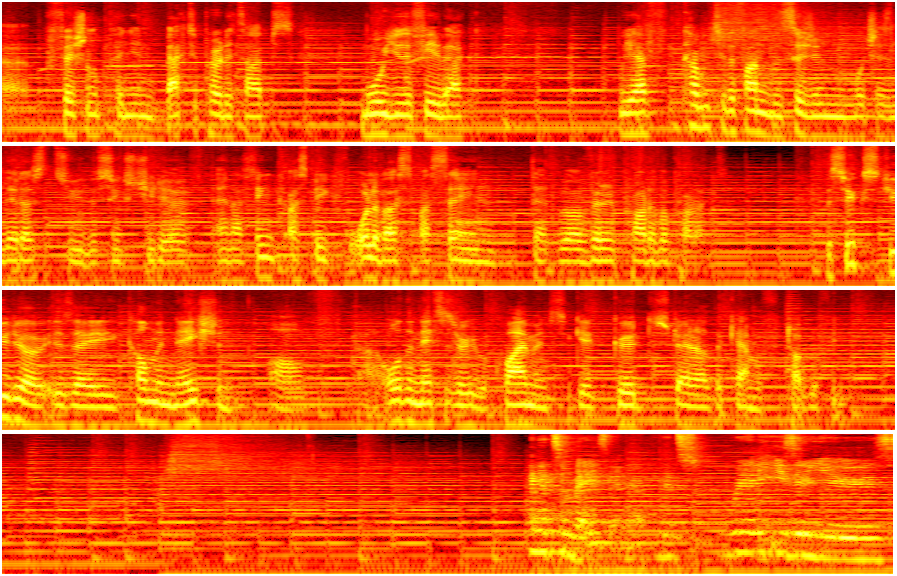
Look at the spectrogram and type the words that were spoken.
uh, professional opinion, back to prototypes, more user feedback, we have come to the final decision which has led us to the SOOC Studio and I think I speak for all of us by saying that we are very proud of our product. The SOOC Studio is a culmination of all the necessary requirements to get good straight out of the camera photography. I think it's amazing. I think it's really easy to use.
